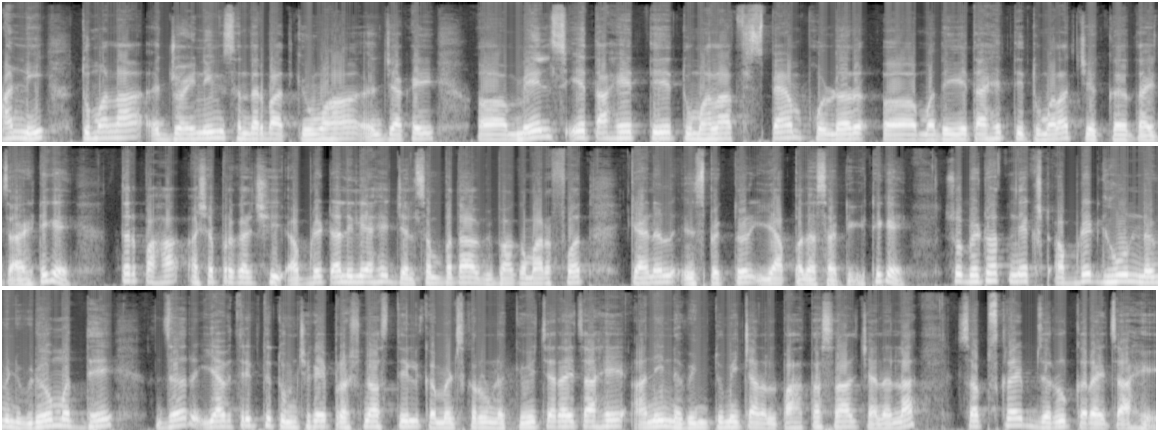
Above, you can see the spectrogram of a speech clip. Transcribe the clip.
आणि तुम्हाला जॉईनिंग संदर्भात किंवा ज्या काही मेल्स येत आहेत ते तुम्हाला स्पॅम फोल्डरमध्ये येत आहेत ते तुम्हाला चेक करता आहे. ठीक आहे? तर पहा अशा प्रकारची अपडेट आलेली आहे जलसंपदा विभागामार्फत कॅनल इन्स्पेक्टर या पदासाठी. ठीक आहे? सो भेटूयात नेक्स्ट अपडेट घेऊन नवीन व्हिडिओमध्ये. जर या व्यतिरिक्त तुमचे काही प्रश्न असतील कमेंट्स करून नक्की विचारायचं आहे आणि नवीन तुम्ही चॅनल पाहत असाल चॅनलला सबस्क्राईब जरूर करायचं आहे.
